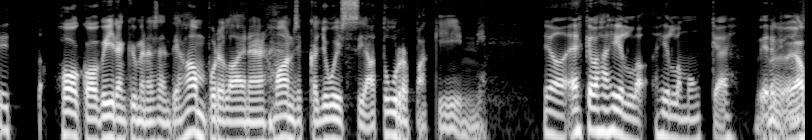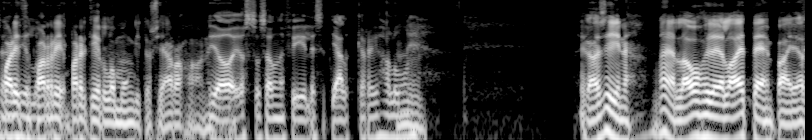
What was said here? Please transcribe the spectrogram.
Hitto. HK 50 sentin hampurilainen, mansikka juissi ja turpa kiinni. Joo, ehkä vähän hillo, hillomunkkeja. 50 Joo, parit, sentin pari, parit hillomunkit, jos jää rahaa. Niin. Joo, jos on sellainen fiilis, että jälkkäri haluaa. Niin. Eikä siinä. Näillä ohjeilla eteenpäin. Ja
